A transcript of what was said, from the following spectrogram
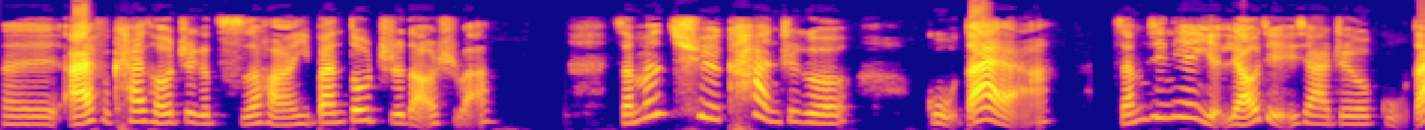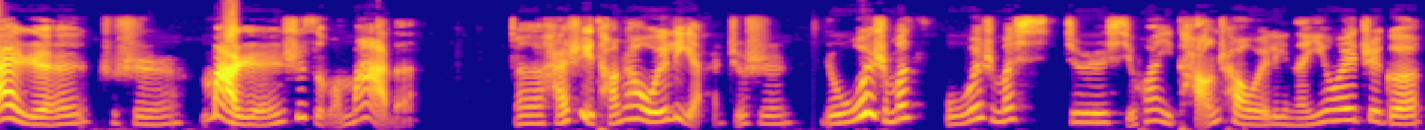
呃 F 开头这个词好像一般都知道是吧？咱们去看这个古代啊，咱们今天也了解一下这个古代人就是骂人是怎么骂的。嗯，还是以唐朝为例啊，就是为什么我为什么就是喜欢以唐朝为例呢？因为这个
